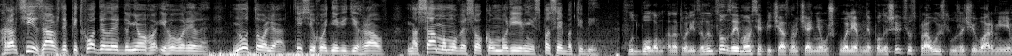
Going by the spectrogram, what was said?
гравці завжди підходили до нього і говорили: ну, Толя, ти сьогодні відіграв на самому високому рівні. Спасибо тобі. Футболом Анатолій Зеленцов займався під час навчання у школі, не полишив цю справу й служачи в армії.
